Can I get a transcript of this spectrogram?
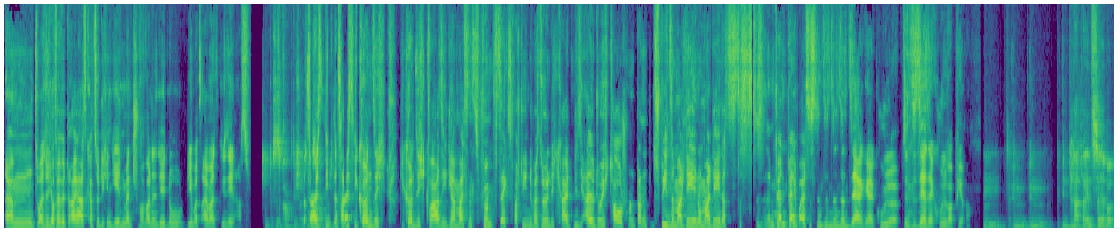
Ähm, du dich auf Level 3 hast, kannst du dich in jeden Menschen verwandeln, den du jemals einmal gesehen hast. Und das ist praktisch. Das heißt, die, das heißt, die können sich, die können sich quasi, die haben meistens fünf, sechs verschiedene Persönlichkeiten, die sie alle durchtauschen und dann spielen sie mal den und mal den. Das, das, das im Pen Paper ist, das sind, sind, sind sehr, sehr coole, sind sehr, sehr coole Vampire. Hm. Im, im, in Bloodlines selber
